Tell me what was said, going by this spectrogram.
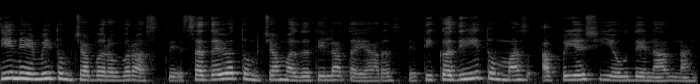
ती नेहमी तुमच्याबरोबर असते. सदैव तुमच्या मदतीला तयार असते. ती कधीही तुम्हाला अपयश येऊ देणार नाही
